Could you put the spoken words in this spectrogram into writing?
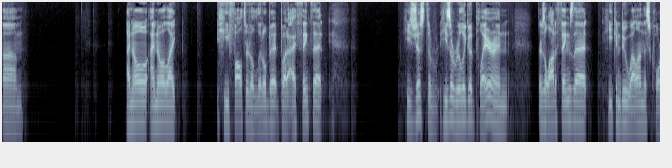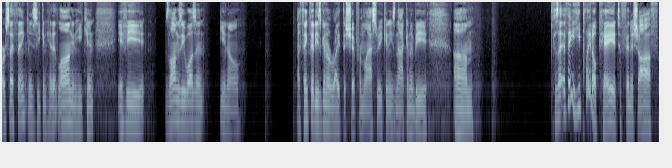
um i know i know like he faltered a little bit but i think that he's just a, he's a really good player and there's a lot of things that he can do well on this course i think is he can hit it long and he can if he as long as he wasn't you know, I think that he's going to right the ship from last week, and he's not going to be, um, because I think he played okay to finish off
